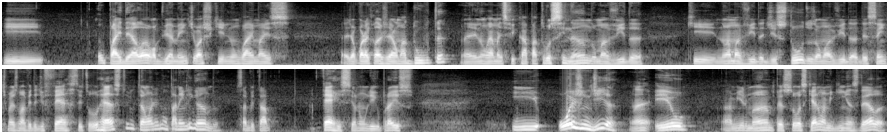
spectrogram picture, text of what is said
E o pai dela, obviamente, eu acho que ele não vai mais. É, agora que ela já é uma adulta, né, ele não vai mais ficar patrocinando uma vida que não é uma vida de estudos, é uma vida decente, mas uma vida de festa e todo o resto, então ele não tá nem ligando, sabe? Tá ferre-se, eu não ligo para isso. E hoje em dia, né, eu, a minha irmã, pessoas que eram amiguinhas dela,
